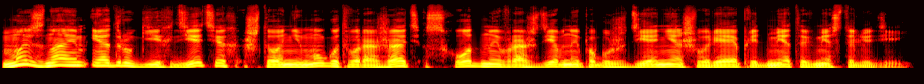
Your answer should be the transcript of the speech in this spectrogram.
Мы знаем и о других детях, что они могут выражать сходные враждебные побуждения, швыряя предметы вместо людей.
